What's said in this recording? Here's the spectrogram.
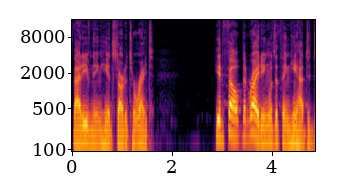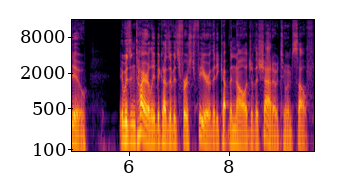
That evening he had started to write. He had felt that writing was a thing he had to do. It was entirely because of his first fear that he kept the knowledge of the shadow to himself.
